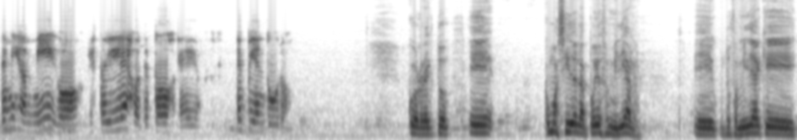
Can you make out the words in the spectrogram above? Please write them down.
de mis amigos, que estoy lejos de todos ellos. Es bien duro. Correcto. Eh, ¿Cómo ha sido el apoyo familiar? Eh, tu familia que,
